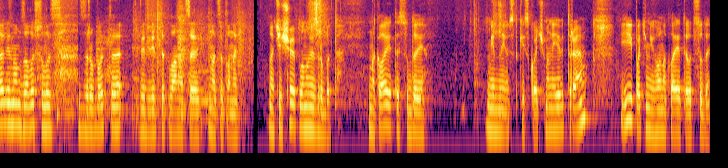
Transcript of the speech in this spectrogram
Далі нам залишилось зробити відвід тепла на, цей, на цю панель. Значить, що я планую зробити? Наклеїти сюди мідний ось такий скотч, в мене є від 3M, і потім його наклеїти от сюди.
